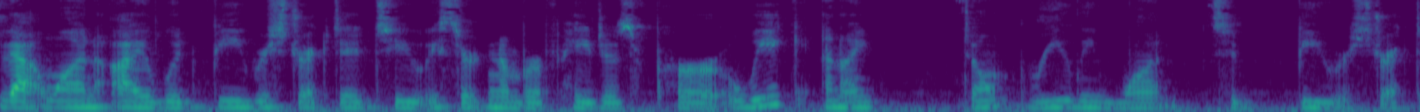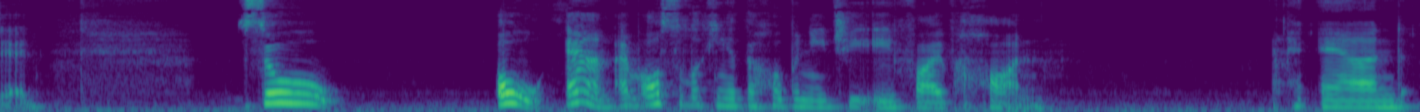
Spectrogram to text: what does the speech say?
that one I would be restricted to a certain number of pages per week and I don't really want to be restricted. So, oh, and I'm also looking at the Hobonichi A5 Hon. And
